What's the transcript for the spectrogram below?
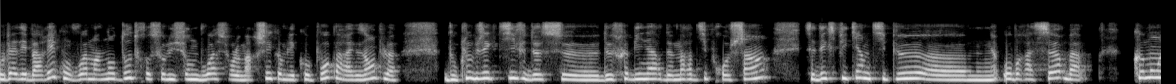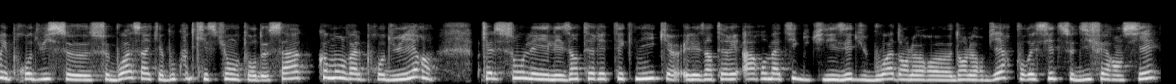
au-delà des barriques, on voit maintenant d'autres solutions de bois sur le marché, comme les copeaux, par exemple. Donc, l'objectif de ce, de ce webinaire de mardi prochain, c'est d'expliquer un petit peu euh, aux brasseurs bah, Comment est produit ce, bois C'est vrai qu'il y a beaucoup de questions autour de ça. Comment on va le produire? Quels sont les, intérêts techniques et les intérêts aromatiques d'utiliser du bois dans leur euh, dans leur bière pour essayer de se différencier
